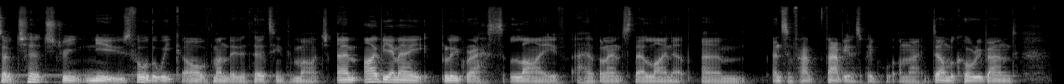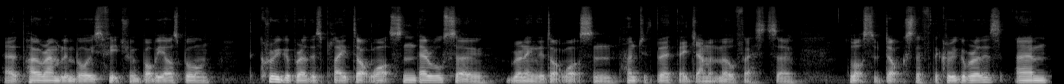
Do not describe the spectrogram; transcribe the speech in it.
So, Church Street News for the week of Monday, the 13th of March. Um, IBMA Bluegrass Live have announced their lineup um, and some fab- fabulous people on that. Del McCoury Band, uh, Po' Ramblin' Boys featuring Bobby Osborne. The Kruger Brothers play Doc Watson. They're also running the Doc Watson 100th birthday jam at MerleFest. So, lots of Doc stuff for the Kruger Brothers. Um,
